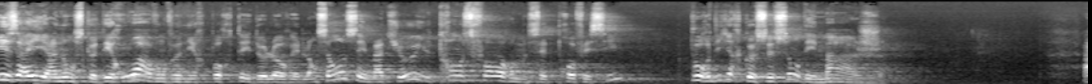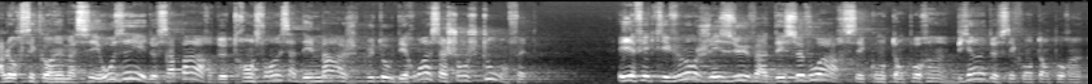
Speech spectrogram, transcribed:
Ésaïe annonce que des rois vont venir porter de l'or et de l'encens, et Matthieu, il transforme cette prophétie pour dire que ce sont des mages. Alors c'est quand même assez osé de sa part de transformer ça des mages plutôt que des rois, ça change tout en fait. Et effectivement, Jésus va décevoir ses contemporains, bien de ses contemporains,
